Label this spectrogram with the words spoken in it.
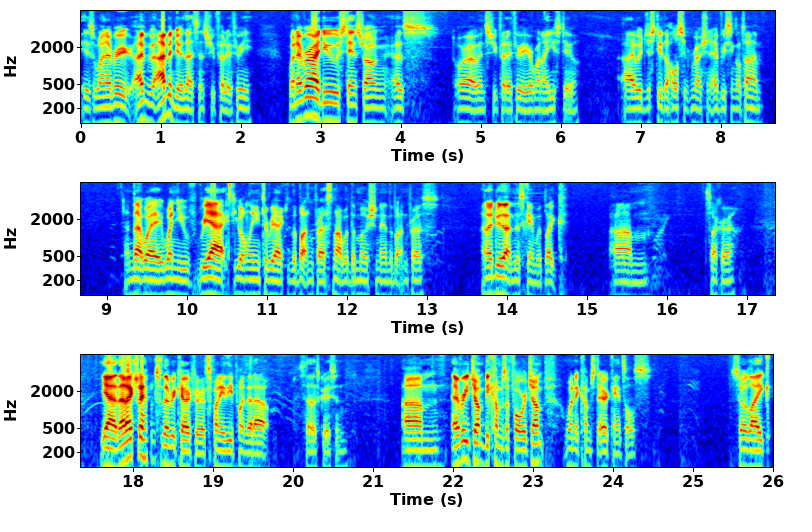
Is whenever I've I've been doing that since Street Fighter 3. Whenever I do stand strong as Oro uh, in Street Fighter 3 or when I used to, I would just do the whole super motion every single time. And that way when you react, you only need to react with the button press, not with the motion and the button press. And I do that in this game with like um, Sakura. Yeah, that actually happens with every character. It's funny that you point that out, Silas Grayson. Um, every jump becomes a forward jump when it comes to air cancels. So like,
